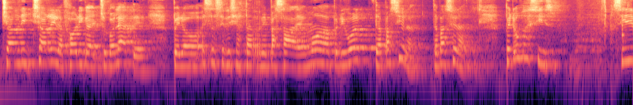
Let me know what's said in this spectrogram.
Charlie Charlie, la fábrica de chocolate, pero esa serie ya está repasada de moda, pero igual te apasiona, te apasiona. Pero vos decís, si,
